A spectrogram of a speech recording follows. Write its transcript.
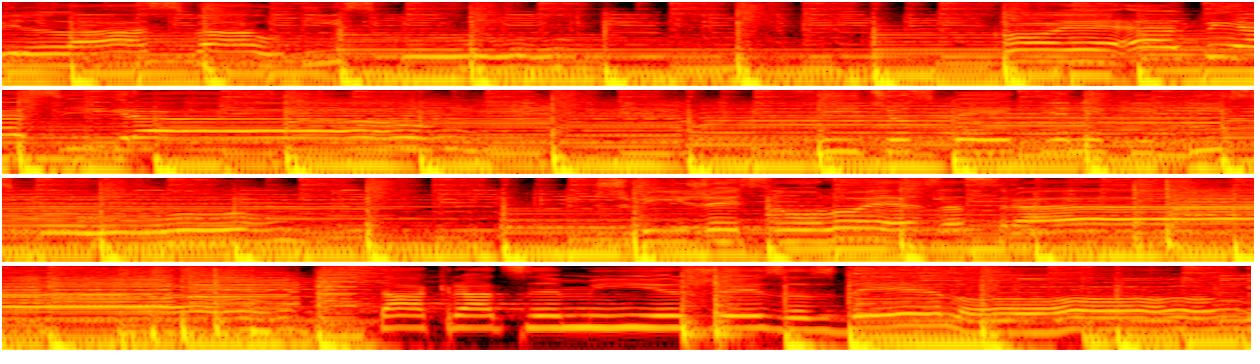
Bila sva v disku, ko je LPS igral. Fičo spet je neki disku, žvižej solo je zasral. Takrat se mi je že zazdelo, da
